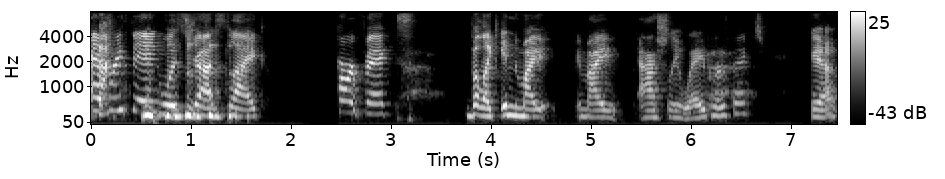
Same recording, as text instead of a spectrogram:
Everything was just like perfect, but like in my in my Ashley way, perfect. yeah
